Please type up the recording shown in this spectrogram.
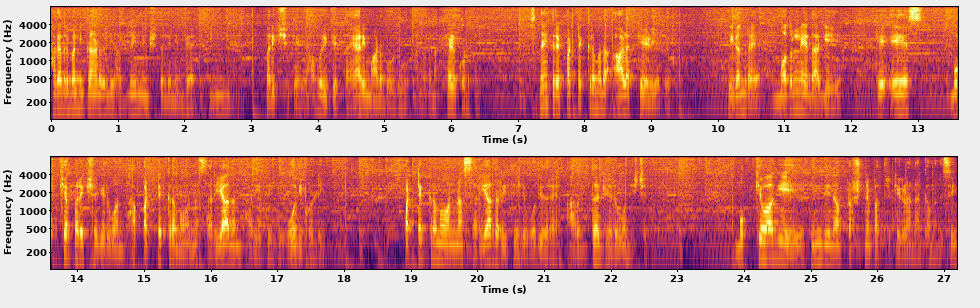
ಹಾಗಾದರೆ ಬನ್ನಿ, ಕನ್ನಡದಲ್ಲಿ ಹದಿನೈದು ನಿಮಿಷದಲ್ಲಿ ನಿಮಗೆ ಈ ಪರೀಕ್ಷೆಗೆ ಯಾವ ರೀತಿ ತಯಾರಿ ಮಾಡಬಹುದು ಅನ್ನೋದನ್ನು ಹೇಳ್ಕೊಡ್ತೀನಿ. ಸ್ನೇಹಿತರೆ, ಪಠ್ಯಕ್ರಮದ ಆಳಕ್ಕೆ ಇಳಿಯಬೇಕು. ಹೀಗಂದರೆ ಮೊದಲನೆಯದಾಗಿ ಕೆ ಎ ಎಸ್ ಮುಖ್ಯ ಪರೀಕ್ಷೆಗಿರುವಂತಹ ಪಠ್ಯಕ್ರಮವನ್ನು ಸರಿಯಾದಂತಹ ರೀತಿಯಲ್ಲಿ ಓದಿಕೊಳ್ಳಿ. ಪಠ್ಯಕ್ರಮವನ್ನು ಸರಿಯಾದ ರೀತಿಯಲ್ಲಿ ಓದಿದರೆ ಅರ್ಧ ಗೆಲುವು ನಿಶ್ಚಿತ. ಮುಖ್ಯವಾಗಿ ಹಿಂದಿನ ಪ್ರಶ್ನೆ ಪತ್ರಿಕೆಗಳನ್ನು ಗಮನಿಸಿ.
